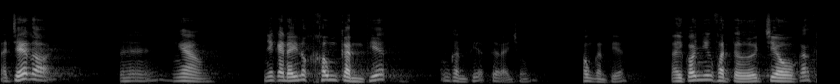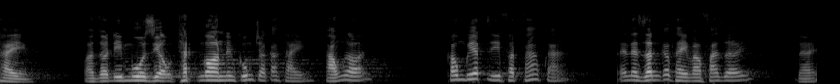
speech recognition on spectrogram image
là chết rồi. Ờ, nghe không? Những cái đấy nó không cần thiết không cần thiết thưa đại chúng. Không cần thiết. Đấy, có những phật tử chiều các thầy và rồi đi mua rượu thật ngon nên cúng cho các thầy hỏng rồi. Không biết gì phật pháp cả nên là dẫn các thầy vào phá giới. Đấy.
